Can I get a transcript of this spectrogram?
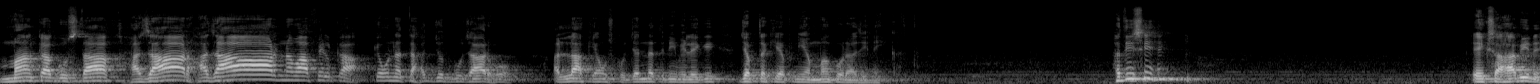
माँ का गुस्ताख हज़ार हज़ार नवाफिल का, क्यों न तहजद गुजार हो। अल्लाह के यहाँ उसको जन्नत नहीं मिलेगी जब तक ये अपनी अम्मा को राज़ी नहीं करता। हदीसी हैं। एक सहाबी ने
